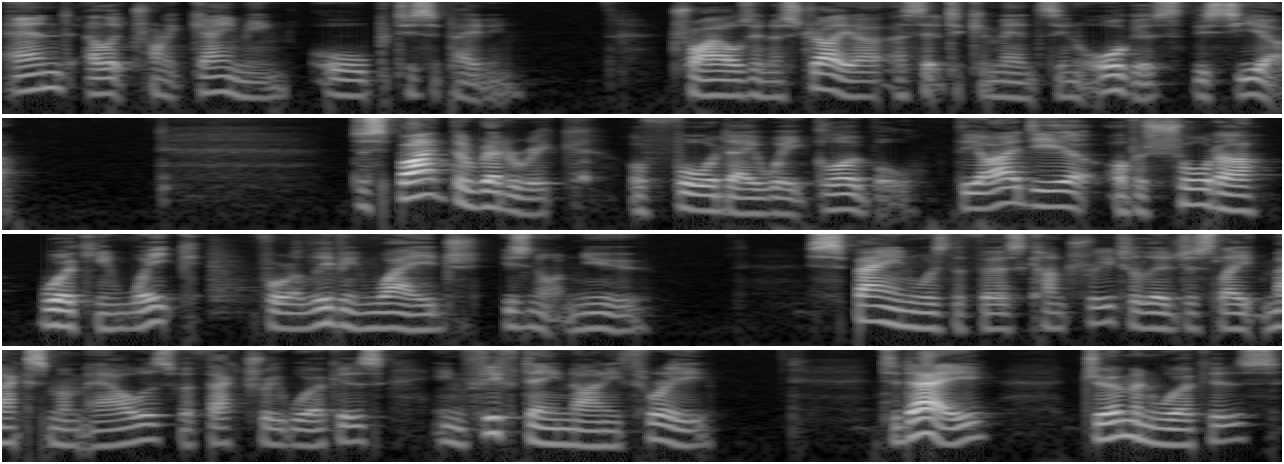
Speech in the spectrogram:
and electronic gaming all participating. Trials in Australia are set to commence in August this year. Despite the rhetoric of four day week global, the idea of a shorter working week for a living wage is not new. Spain was the first country to legislate maximum hours for factory workers in 1593. Today, German workers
